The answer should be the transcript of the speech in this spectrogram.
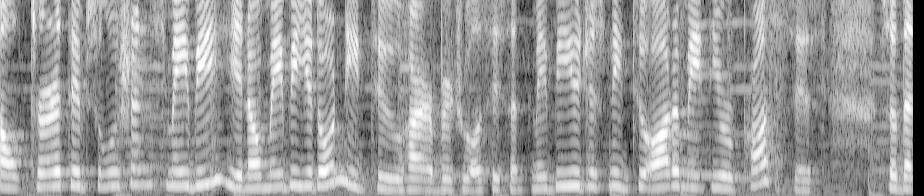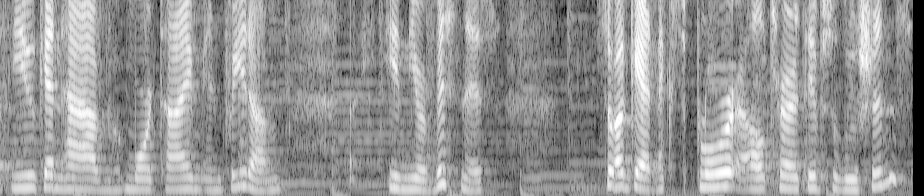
alternative solutions maybe. You know, maybe you don't need to hire a virtual assistant. Maybe you just need to automate your processes so that you can have more time and freedom in your business. So, again, explore alternative solutions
